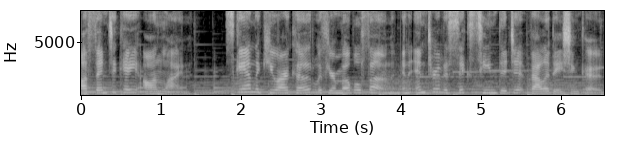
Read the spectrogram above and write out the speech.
Authenticate online. Scan the QR code with your mobile phone and enter the 16-digit validation code.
